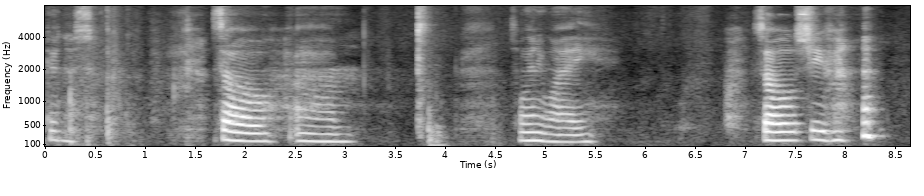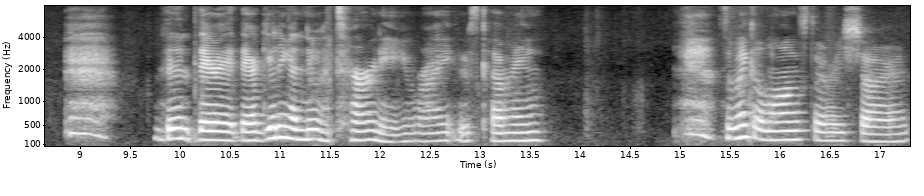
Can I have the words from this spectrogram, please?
goodness. So, um, So anyway, so she then they're they're getting a new attorney, right? Who's coming. To make a long story short,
